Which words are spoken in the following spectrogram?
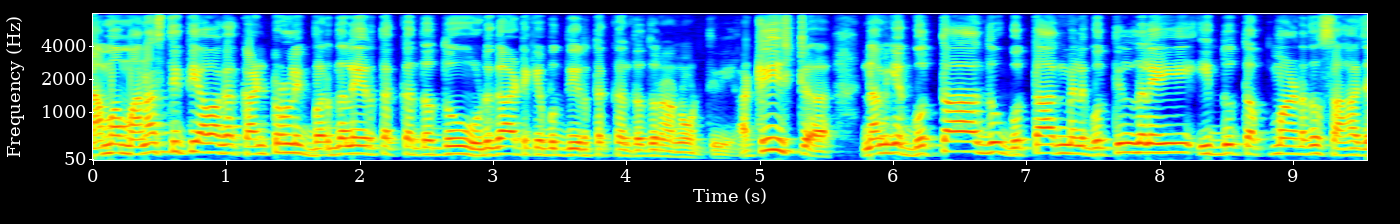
ನಮ್ಮ ಮನಸ್ಥಿತಿ ಅವಾಗ ಕಂಟ್ರೋಲಿಗೆ ಬರ್ದಲೇ ಇರತಕ್ಕಂಥದ್ದು, ಹುಡುಗಾಟಿಕೆ ಬುದ್ಧಿ ಇರತಕ್ಕಂಥದ್ದು ನಾವು ನೋಡ್ತೀವಿ. ಅಟ್ಲೀಸ್ಟ್ ನಮಗೆ ಗೊತ್ತಾದು ಗೊತ್ತಾದ ಮೇಲೆ ಗೊತ್ತಿಲ್ಲದಲೇ ಇದ್ದು ತಪ್ಪು ಮಾಡೋದು ಸಹಜ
